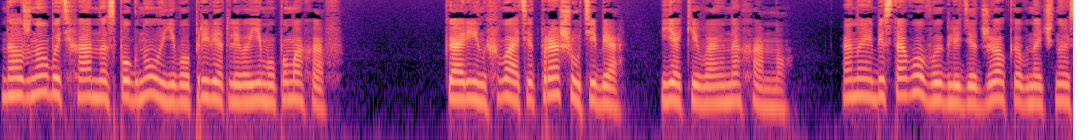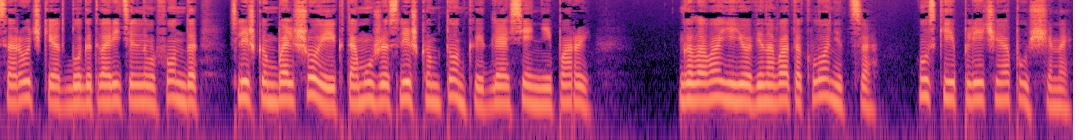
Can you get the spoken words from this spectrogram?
Должно быть, Ханна спугнула его, приветливо ему помахав. Карин, хватит, прошу тебя, я киваю на Ханну. Она и без того выглядит жалко в ночной сорочке от благотворительного фонда, слишком большой и к тому же слишком тонкой для осенней поры. Голова ее виновато клонится, узкие плечи опущены.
